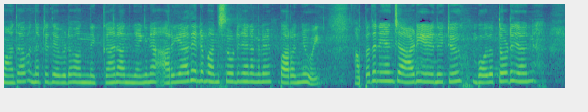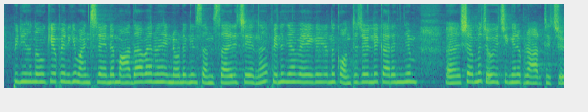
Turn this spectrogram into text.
മാതാവ് വന്നിട്ട് ഇത് എവിടെ വന്ന് നിൽക്കാനാന്ന് ഞാൻ ഇങ്ങനെ അറിയാതെ എന്റെ മനസ്സുകൊണ്ട് ഞാൻ അങ്ങനെ പറഞ്ഞുപോയി. അപ്പോൾ തന്നെ ഞാൻ ചാടി എഴുന്നേറ്റ് ബോധത്തോട് ഞാൻ പിന്നെ ഞാൻ നോക്കിയപ്പോൾ എനിക്ക് മനസ്സിലായി എന്റെ മാതാവാണ് എന്നോട് ഇങ്ങനെ സംസാരിച്ചതെന്ന് പിന്നെ ഞാൻ വേഗം ഇരുന്ന് കൊന്ത ചൊല്ലി കരഞ്ഞും ക്ഷമ ചോദിച്ചിങ്ങനെ പ്രാർത്ഥിച്ചു.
